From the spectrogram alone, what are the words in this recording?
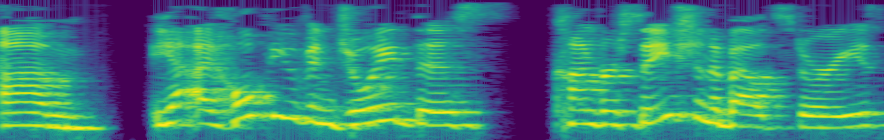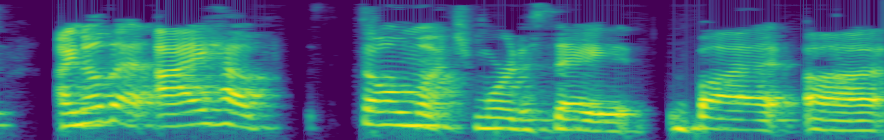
Um yeah, I hope you've enjoyed this conversation about stories. I know that I have so much more to say, but uh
